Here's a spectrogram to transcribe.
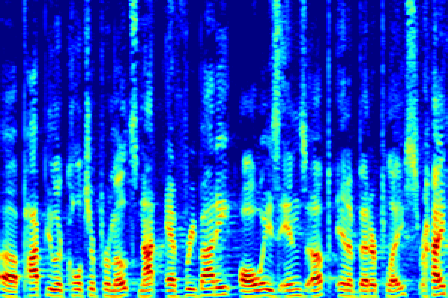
uh, popular culture promotes, not everybody always ends up in a better place, right?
